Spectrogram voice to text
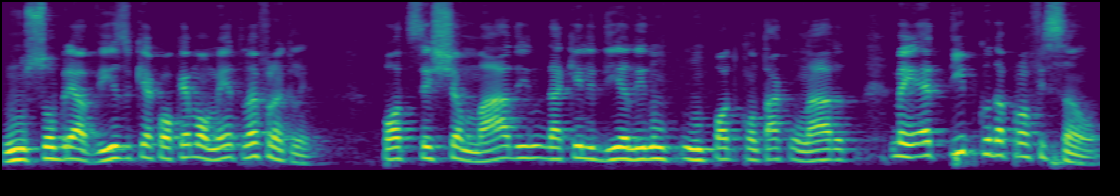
num, sobreaviso que a qualquer momento, né, Franklin? Pode ser chamado e naquele dia ali não, não pode contar com nada. Bem, é típico da profissão.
